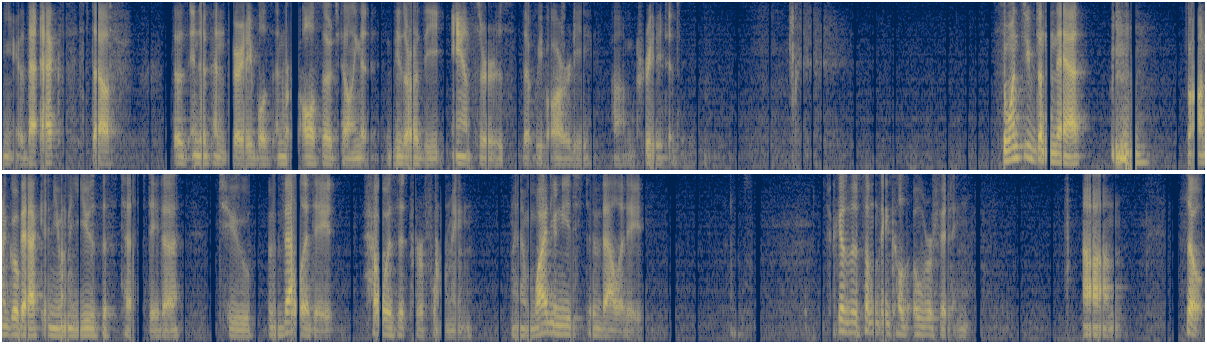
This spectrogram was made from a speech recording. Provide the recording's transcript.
you know, that X stuff, those independent variables, and we're also telling it these are the answers that we've already um, created. So once you've done that, you want to go back and you want to use this test data to validate how is it performing. And why do you need to validate? Because there's something called overfitting. Um, so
